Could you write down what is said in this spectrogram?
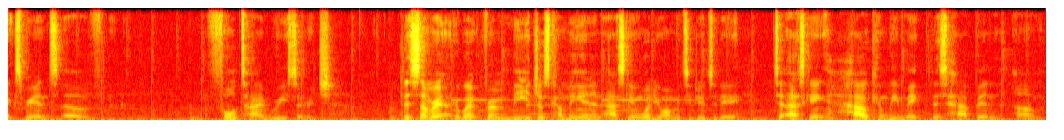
experience of full-time research. This summer, it went from me just coming in and asking, what do you want me to do today, to asking, how can we make this happen, um,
